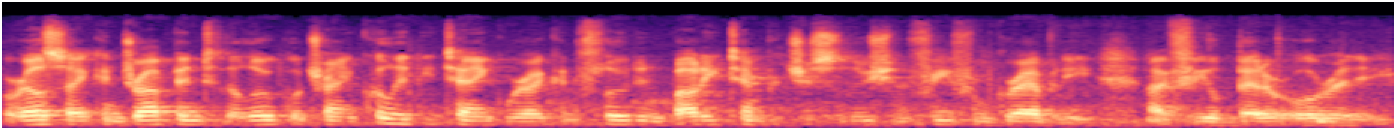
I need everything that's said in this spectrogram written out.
or else I can drop into the local tranquility tank where I can float in body temperature solution free from gravity. I feel better already.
